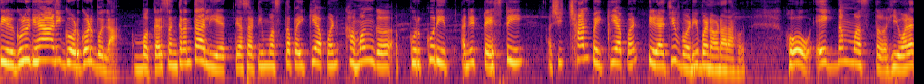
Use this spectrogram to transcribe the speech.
तिळगुळ घ्या आणि गोड गोड बोला. मकर संक्रांत आली आहे. त्यासाठी मस्तपैकी आपण खमंग कुरकुरीत आणि टेस्टी अशी छानपैकी आपण तिळाची वडी बनवणार आहोत. हो एकदम मस्त. हिवाळ्यात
